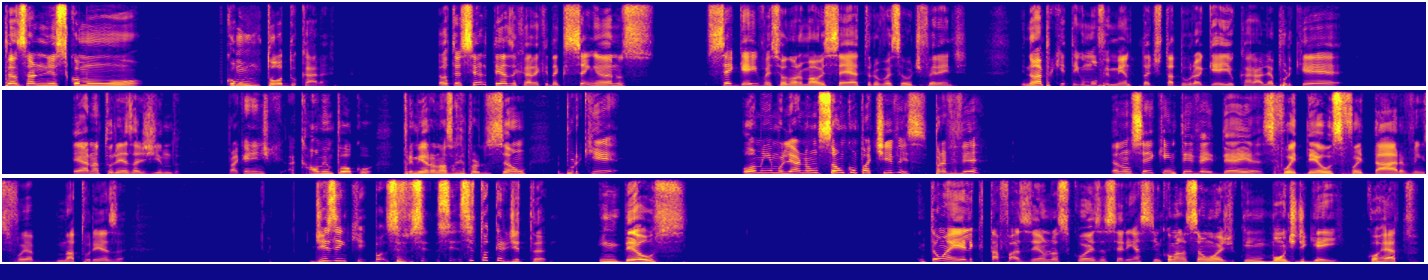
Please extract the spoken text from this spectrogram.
pensando nisso como como um todo, cara. Eu tenho certeza, cara, que daqui 100 anos ser gay vai ser o normal e ser hétero vai ser o diferente. E não é porque tem o movimento da ditadura gay o caralho, é porque é a natureza agindo. Pra que a gente acalme um pouco, primeiro, a nossa reprodução e porque homem e mulher não são compatíveis pra viver. Eu não sei quem teve a ideia, se foi Deus, se foi Darwin, se foi a natureza. Dizem que. se, se, se, se tu acredita em Deus, então é ele que tá fazendo as coisas serem assim como elas são hoje, com um monte de gay, correto?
